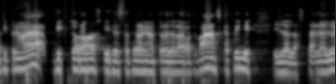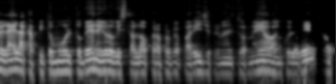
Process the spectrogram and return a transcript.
di prima eh, Viktor Oski che è stato l'allenatore della Radvanska, quindi il, la, lui, lei l'ha capito molto bene, io l'ho vista all'opera proprio a Parigi prima del torneo, in quell'evento,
